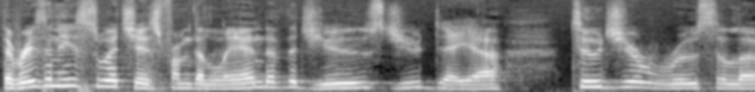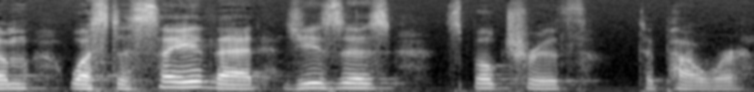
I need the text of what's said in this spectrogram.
The reason he switches from the land of the Jews, Judea, to Jerusalem was to say that Jesus spoke truth to power.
